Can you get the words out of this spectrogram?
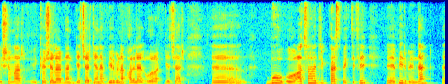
ışınlar köşelerden geçerken hep birbirine paralel olarak geçer. Ee, bu o, aksonometrik perspektifi e, birbirinden e,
